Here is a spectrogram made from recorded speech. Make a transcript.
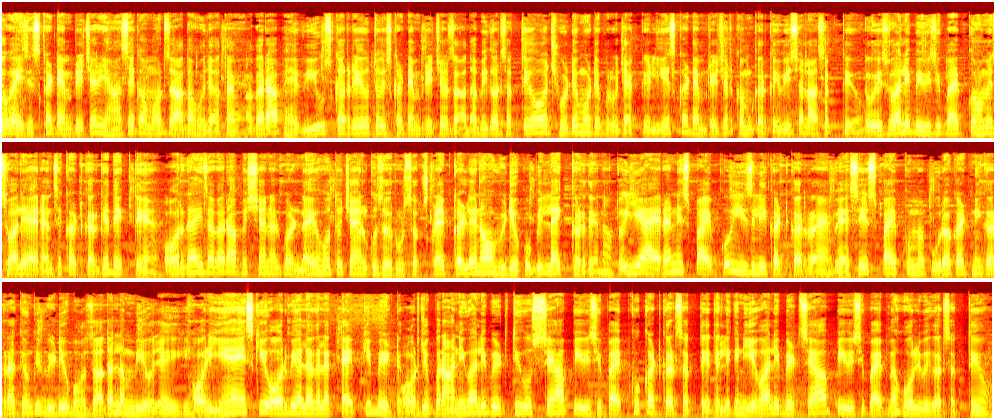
सो गाइज़ इसका टेम्परेचर यहाँ से कम और ज़्यादा हो जाता है। अगर आप हैवी यूज़ कर रहे हो तो इसका टेम्परेचर ज़्यादा भी कर सकते हो और छोटे मोटे प्रोजेक्ट के लिए इसका टेम्परेचर कम करके भी चला सकते हो। तो इस वाले पीवीसी पाइप को हम इस वाले आयरन से कट करके देखते हैं। और गाइज़ अगर आप इस चैनल पर नए हो तो चैनल को ज़रूर सब्सक्राइब कर लेना और वीडियो को भी लाइक कर देना। तो ये आयरन इस पाइप को इजिली कट कर रहा है। वैसे इस पाइप को मैं पूरा कट नहीं कर रहा, क्योंकि वीडियो बहुत ज़्यादा लंबी हो जाएगी। और ये है इसकी और भी अलग अलग टाइप की बिट और जो पुरानी वाली बिट थी, उससे आप पीवीसी पाइप को कट कर सकते थे, लेकिन ये वाली बिट से आप पीवीसी पाइप में होल भी कर सकते हो।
